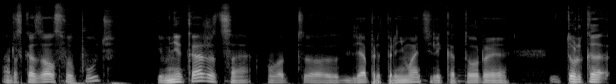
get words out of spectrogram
рассказал свой путь. И мне кажется, вот э, для предпринимателей, которые только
